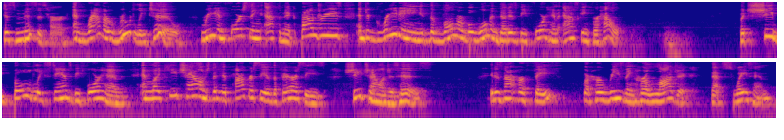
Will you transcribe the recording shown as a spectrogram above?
dismisses her, and rather rudely too reinforcing ethnic boundaries and degrading the vulnerable woman that is before him asking for help. But she boldly stands before him, and like he challenged the hypocrisy of the Pharisees, she challenges his. It is not her faith, but her reasoning, her logic that sways him.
